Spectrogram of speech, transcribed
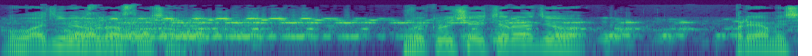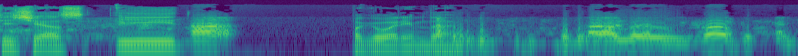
Владимир, здравствуйте. Выключайте радио прямо сейчас и а... поговорим, да. Алло, здравствуйте.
